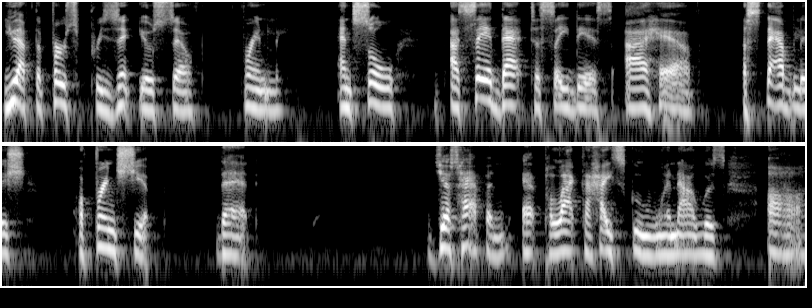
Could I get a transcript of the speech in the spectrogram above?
you have to first present yourself friendly. And so I said that to say this I have established a friendship that just happened at Palatka High School when I was uh,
